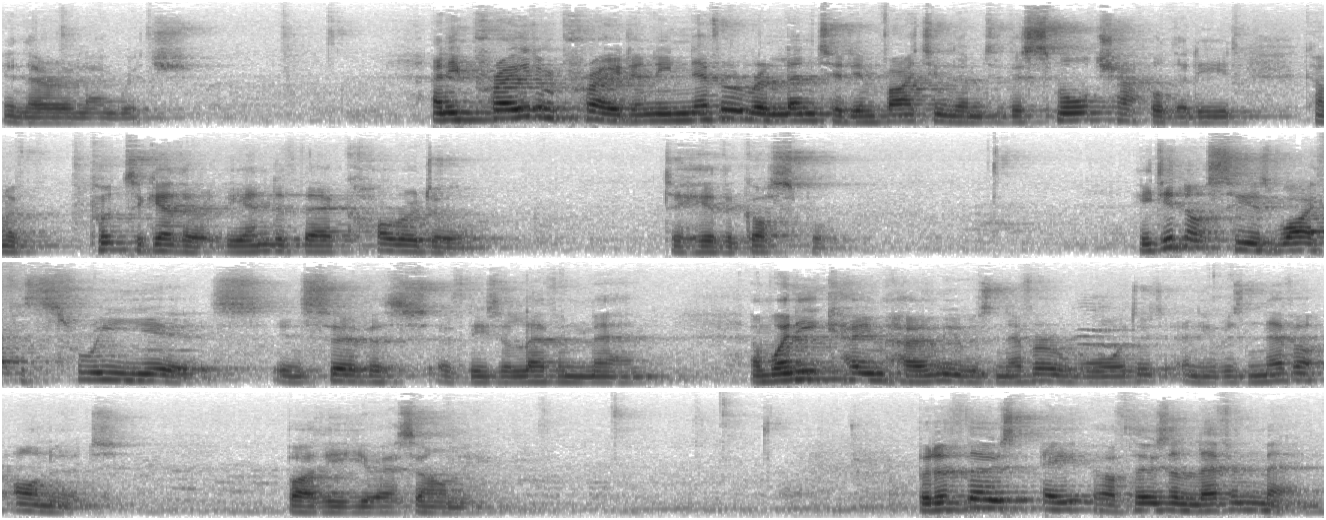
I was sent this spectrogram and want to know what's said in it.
in their own language. And he prayed and prayed, and he never relented inviting them to this small chapel that he'd kind of put together at the end of their corridor to hear the gospel. He did not see his wife for three years in service of these 11 men. And when he came home, he was never awarded and he was never honoured by the US Army. But of those, eight, of those 11 men,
